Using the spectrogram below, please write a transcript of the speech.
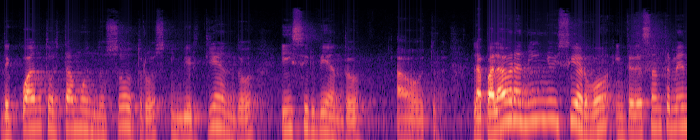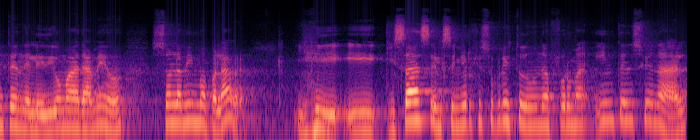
de cuánto estamos nosotros invirtiendo y sirviendo a otros. La palabra niño y siervo, interesantemente en el idioma arameo, son la misma palabra. Y, quizás el Señor Jesucristo de una forma intencional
